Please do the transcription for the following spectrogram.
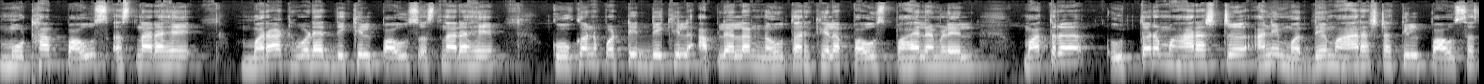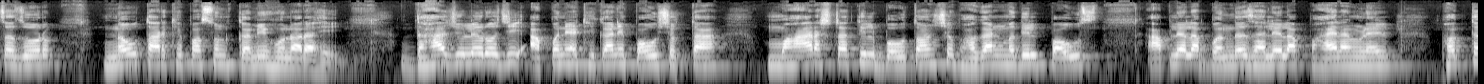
मोठा पाऊस असणार आहे. मराठवाड्यात देखील पाऊस असणार आहे. कोकणपट्टीत देखील आपल्याला नऊ तारखेला पाऊस पाहायला मिळेल. मात्र उत्तर महाराष्ट्र आणि मध्य महाराष्ट्रातील पावसाचा जोर नऊ तारखेपासून कमी होणार आहे. दहा जुलै रोजी आपण या ठिकाणी पाहू शकता महाराष्ट्रातील बहुतांश भागांमधील पाऊस आपल्याला बंद झालेला पाहायला मिळेल. फक्त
